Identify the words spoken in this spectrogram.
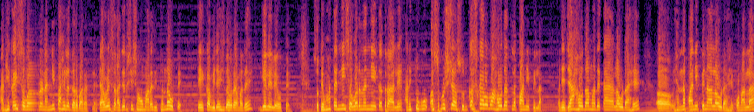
आणि हे काही सवर्णांनी पाहिलं दरबारातल्या. त्यावेळेस राजर्षी शाहू महाराज इथं नव्हते. ते एका विदेश दौऱ्यामध्ये गेलेले होते. सो तेव्हा त्यांनी सवर्णांनी एकत्र आले आणि तू अस्पृश्य असून कस काय बाबा हौदातलं पाणी पिला? म्हणजे ज्या हौदामध्ये काय अलाउड आहे? ह्यांना पाणी पिणं अलाउड आहे. कोणाला?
